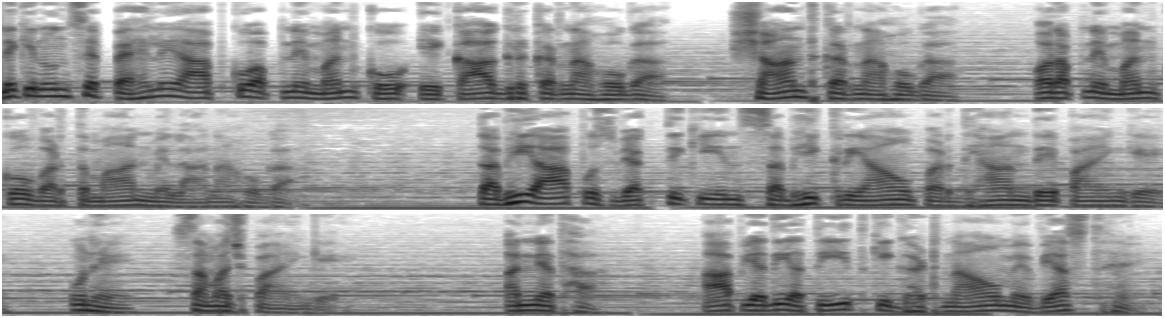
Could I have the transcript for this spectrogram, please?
लेकिन उनसे पहले आपको अपने मन को एकाग्र करना होगा, शांत करना होगा और अपने मन को वर्तमान में लाना होगा। तभी आप उस व्यक्ति की इन सभी क्रियाओं पर ध्यान दे पाएँगे, उन्हें समझ पाएँगे। अन्यथा, आप यदि अतीत की घटनाओं में व्यस्त हैं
